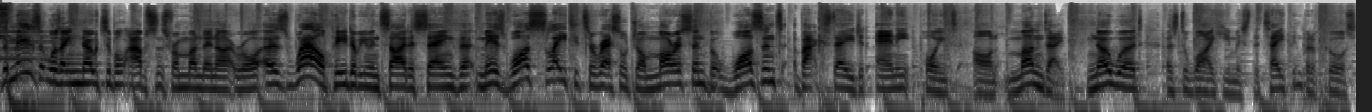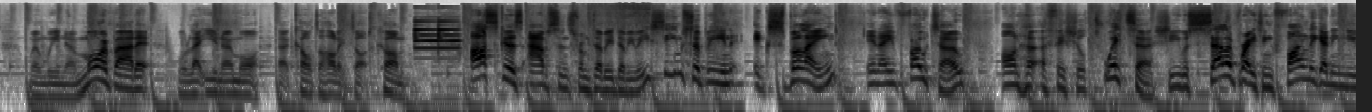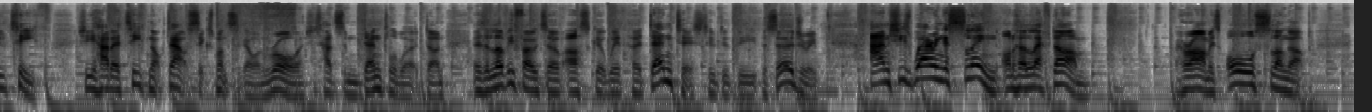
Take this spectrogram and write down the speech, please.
The Miz was a notable absence from Monday Night Raw as well. PW Insider saying that Miz was slated to wrestle John Morrison but wasn't backstage at any point on Monday. No word as to why he missed the taping, but of course, when we know more about it, we'll let you know more at cultaholic.com. Asuka's absence from WWE seems to have been explained in a photo on her official Twitter. She was celebrating finally getting new teeth. She had her teeth knocked out six months ago on Raw, and she's had some dental work done. There's a lovely photo of Asuka with her dentist who did the, the surgery, and she's wearing a sling on her left arm. Her arm is all slung up.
